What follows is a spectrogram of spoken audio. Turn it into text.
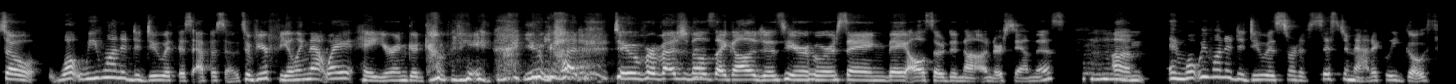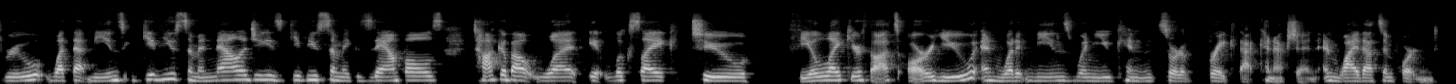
So, what we wanted to do with this episode, so if you're feeling that way, hey, you're in good company. You've got two professional psychologists here who are saying they also did not understand this. Mm-hmm. Um, and what we wanted to do is sort of systematically go through what that means, give you some analogies, give you some examples, talk about what it looks like to feel like your thoughts are you and what it means when you can sort of break that connection and why that's important.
